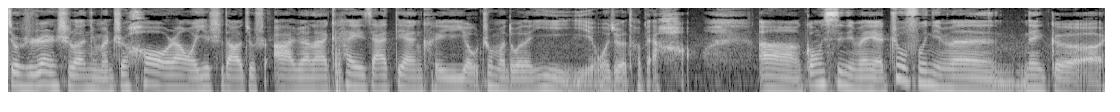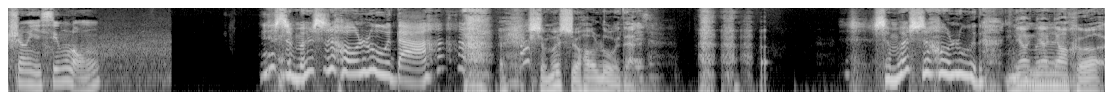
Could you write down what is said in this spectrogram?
就是认识了你们之后，让我意识到，就是啊，原来开一家店可以有这么多的意义，我觉得特别好，啊，恭喜你们，也祝福你们那个生意兴隆。你什么时候录的？什么时候录的？什么时候录的？你要你要你要和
